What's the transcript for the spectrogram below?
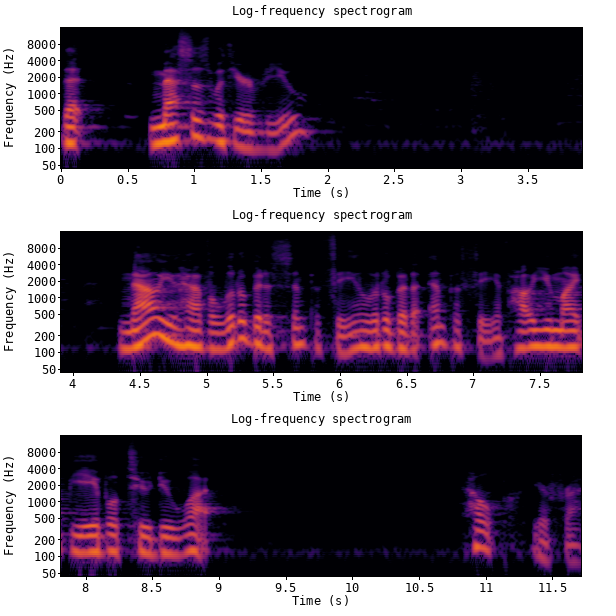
that messes with your view? Now you have a little bit of sympathy, a little bit of empathy of how you might be able to do what? Help your friend.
